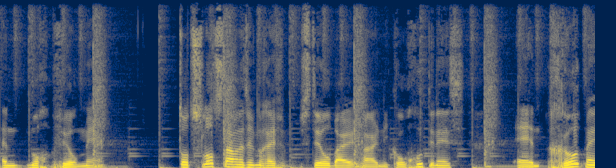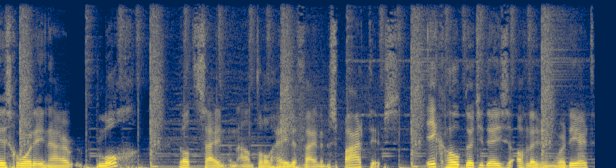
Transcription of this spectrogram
en nog veel meer. Tot slot staan we natuurlijk nog even stil bij waar Nicole goed in is en groot mee is geworden in haar blog. Dat zijn een aantal hele fijne bespaartips. Ik hoop dat je deze aflevering waardeert.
